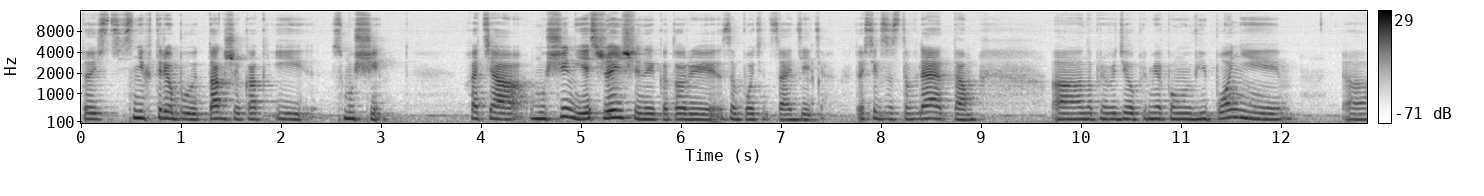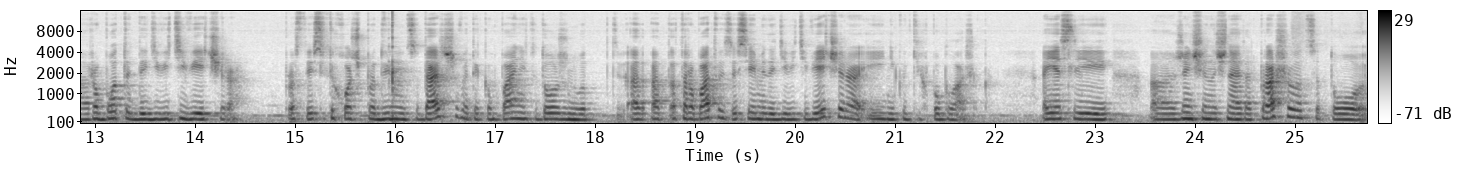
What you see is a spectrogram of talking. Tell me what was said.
То есть с них требуют так же, как и с мужчин. Хотя у мужчин есть женщины, которые заботятся о детях. То есть их заставляют там, она приводила пример, по-моему, в Японии, э, работать до 9 вечера. Просто если ты хочешь продвинуться дальше в этой компании, ты должен вот от- от- отрабатывать со всеми до 9 вечера и никаких поблажек. А если женщина начинает отпрашиваться, то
